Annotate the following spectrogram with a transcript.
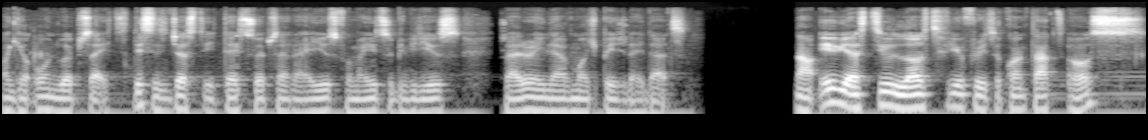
on your own website. This is just a test website i use for my youtube videos so i don't really have much page like that now if you are still lost feel free to contact us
